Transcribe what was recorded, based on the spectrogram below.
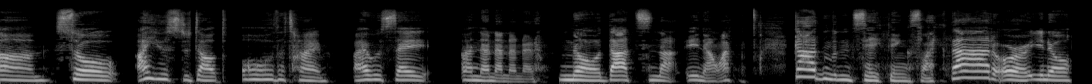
Um, so I used to doubt all the time. I would say, oh, no, no, no, no, no, that's not, you know, I, God wouldn't say things like that. Or, you know,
